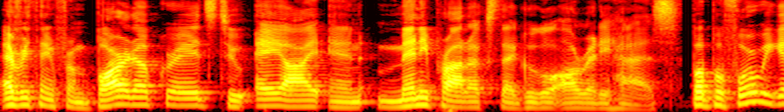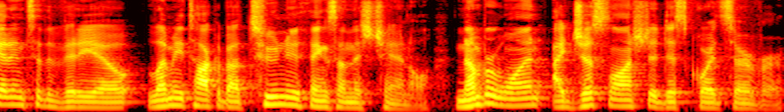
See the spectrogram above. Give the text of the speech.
Everything from Bard upgrades to AI in many products that Google already has. But before we get into the video, let me talk about two new things on this channel. Number one, I just launched a Discord server.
